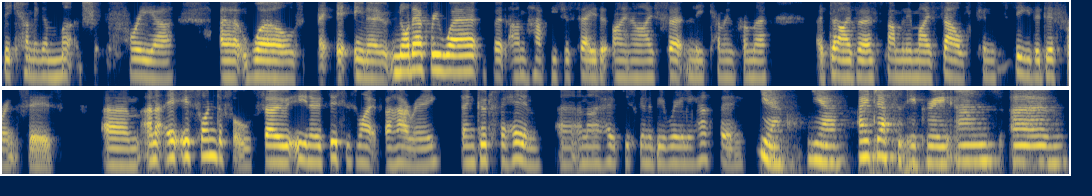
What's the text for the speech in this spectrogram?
becoming a much freer uh, world it, you know not everywhere but i'm happy to say that i know i certainly coming from a, a diverse family myself can see the differences. Um, and it's wonderful. So you know this is right for harry then good for him. Uh, and I hope he's going to be really happy. Yeah, yeah, I definitely agree. And um,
